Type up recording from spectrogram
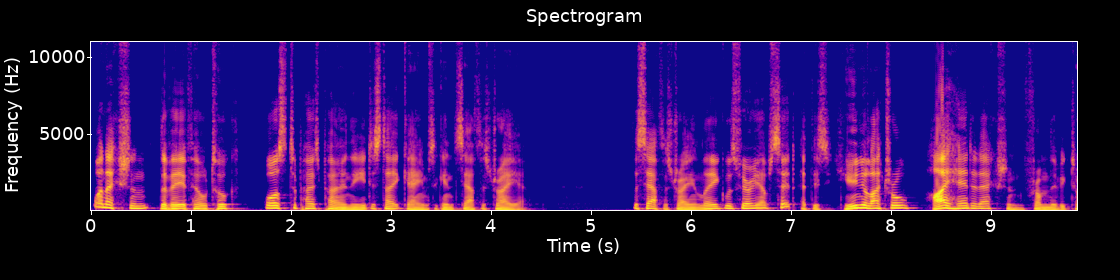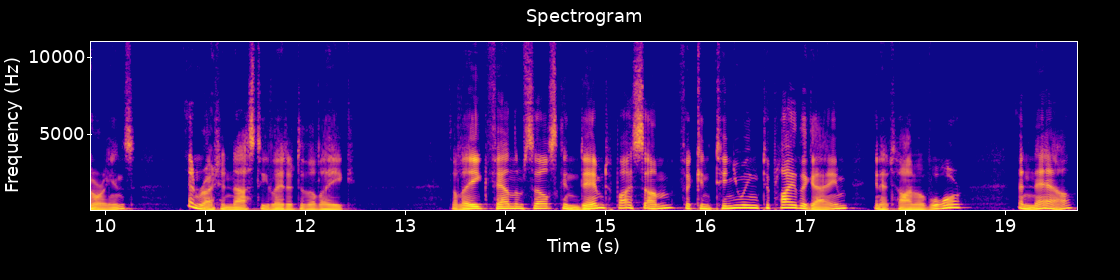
One action the VFL took was to postpone the interstate games against South Australia. The South Australian League was very upset at this unilateral, high handed action from the Victorians and wrote a nasty letter to the League. The League found themselves condemned by some for continuing to play the game in a time of war and now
